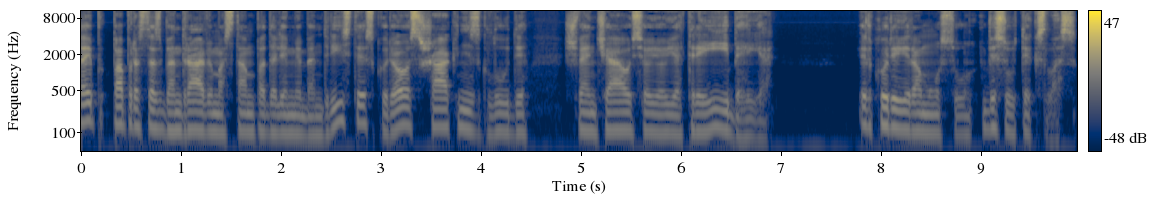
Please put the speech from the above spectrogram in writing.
Taip paprastas bendravimas tampa dalimi bendrystės, kurios šaknys glūdi švenčiausiojoje trejybėje ir kuri yra mūsų visų tikslas.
